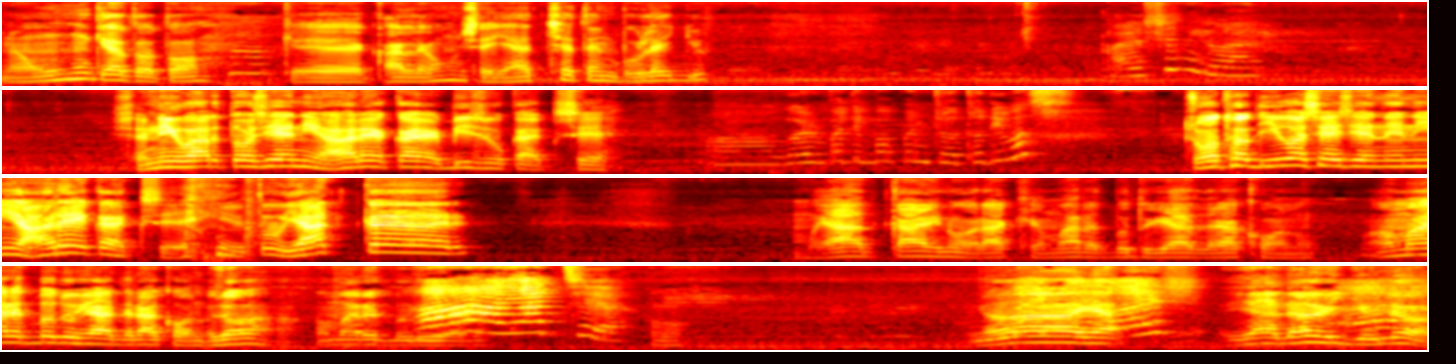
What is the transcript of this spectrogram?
ને હું શું કહેતો હતો કે કાલે શું છે યાદ છે તને? ભૂલાઈ ગયું? શનિવાર શનિવાર. તો છે ની હારે કાંઈ બીજું કાંઈક છે. ગણપતિ બાપાનો ચોથો દિવસ? ચોથો દિવસે છે ને એની હારે કાંઈક છે. તું યાદ કર. યાદ કાંઈ ન રાખે મારે જ બધું યાદ રાખવાનું. અમારે જ બધું યાદ રાખવાનું જો. અમારે જ બધું યાદ છે. યાદ આવી ગયું લ્યો.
